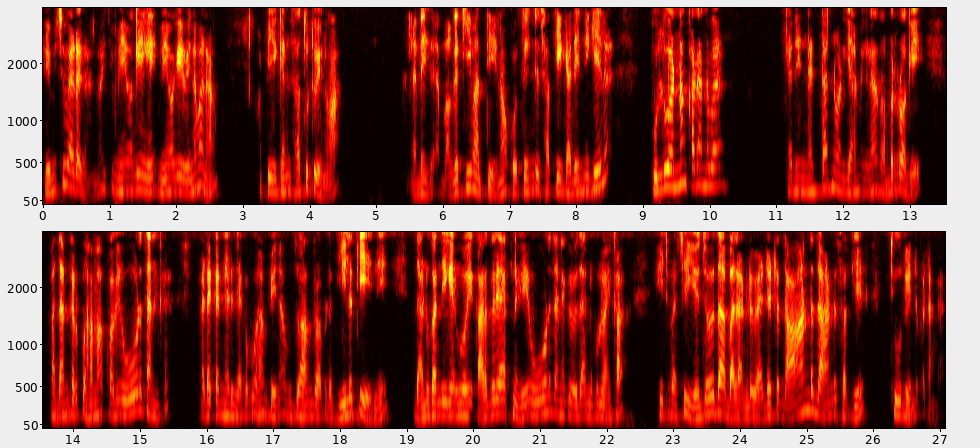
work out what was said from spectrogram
ඒ මිනිස්සු වැඩ ගන්නවා. ඉතින් මේ වගේ මේ වගේ වෙනවනම් අපි ඒක ගැන සතුටු වෙනවා. හැබැයි වගකීමක් තියෙනවා කොතෙන්ද සතිය කැඩෙන්නේ කියලා පුළුවන් නම් කඩන්න බලන්න. කැඩෙන්නේ නැත්තත් නෝන ගියාම ඒක නෑ රබර් වගේ පදම් කරපු හැමක් වගේ ඕන තැනක වැඩ කරන හැටි දැකපුවාම පේනවා බුදුහාමුදුර අපිට දීලා තියෙන්නේ දඬු කන්දේ ගැහුවාගේ කරදරයක් නෙවෙයි ඕන තැනක යොදන්න පුළුවන් එකක්. ඊට පස්සේ යදෝදා බලන්න වැඩට දාන්න දාන්න සතිය චූර් වෙන්න පටන් ගන්නවා.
